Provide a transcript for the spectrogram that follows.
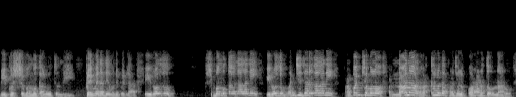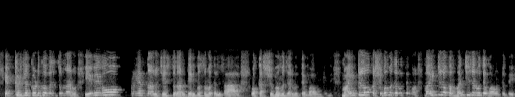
మీకు శుభము కలుగుతుంది. ప్రేమైన దేవుని బిడ్డారా ఈ రోజు శుభము కలగాలని ఈరోజు మంచి జరగాలని ప్రపంచంలో నానా రకాలుగా ప్రజలు పోరాడుతూ ఉన్నారు. ఎక్కడికెక్కడికో వెళ్తున్నారు. ఏవేవో ప్రయత్నాలు చేస్తున్నారు. దేనికోసమో తెలుసా? ఒక శుభము జరిగితే బాగుంటుంది. మా ఇంటిలో ఒక శుభము జరిగితే బా మా ఇంటిలో ఒక మంచి జరిగితే బాగుంటుంది.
